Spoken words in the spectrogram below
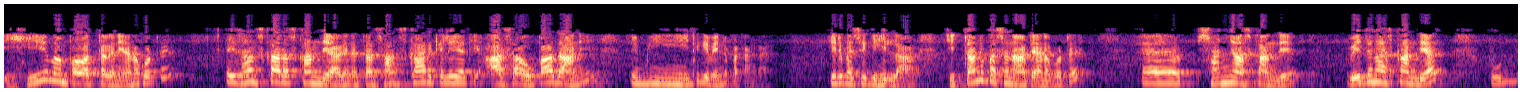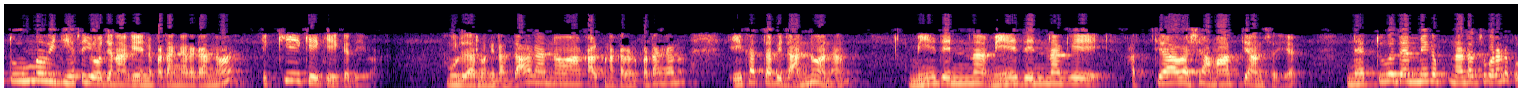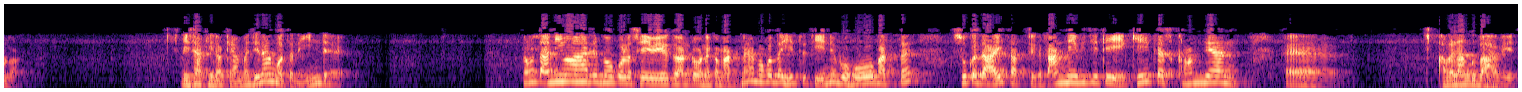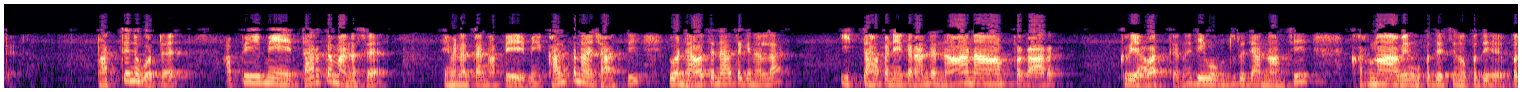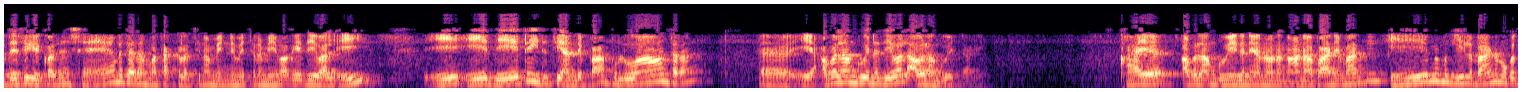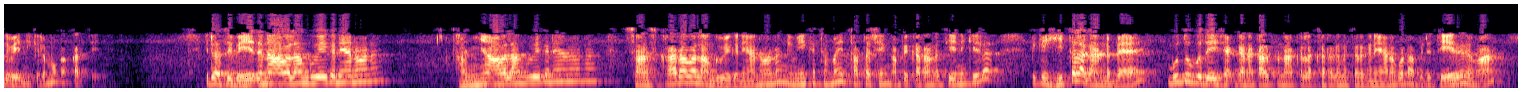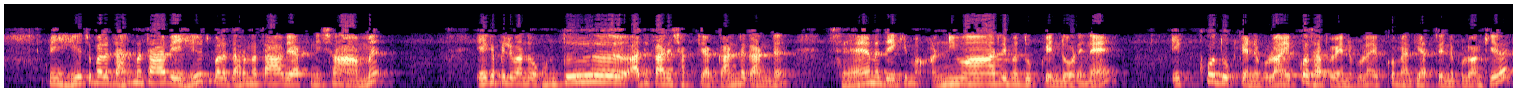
එහෙමම පවත්වාගෙන යනකොට ඒ සංස්කාර ස්කන්ධයගෙන නැත්නම් සංස්කාර කෙලෙහි ඇති ආශා උපාදානෙ මීට ගෙවෙන්න පටන් ගන්නවා. ඊට පස්සේ ගිහිල්ලා චිත්තානුපසනාවට යනකොට සංඥා ස්කන්ධය වේදනා ස්කන්ධය පුදුම විදිහට යෝජනා ගේන්න පටන් අර ගන්නවා එක එක එක එක දේවල්. මූල ධර්ම කෙනක් දා ගන්නවා කල්පනා කරන්න පටන් ගන්නවා. ඒකත් අපි දන්නවනම් මේ දෙන්න මේ දෙන්නගේ අත්‍යවශ්‍ය අමාත්‍යංශය නැතුව දැන් මේක නඩත්තු කරන්න පුළුවන්. නිසා කියනවා කැමති නම් ඔතන ඉන්න. නමුත් අනිවාර්යයෙන්ම ඔයගොල්ලෝ සේවය යොදවන්න ඕන කමක් නැහැ. මොකද හිත තියෙන්නේ බොහෝමත්ම සුඛදායි තත්වයකට. අන්නේ විදිහට එක එක ස්කන්ධයන් අවලංගු භාවයට පත් වෙනකොට අපේ මේ තර්ක මනස එහෙම නැත්නම් අපේ මේ කල්පනා ශක්තිය ඒව නැවත නැවත ගෙනලා ස්ථාපනය කරන්න নানা ආකාර ක්‍රියාවක් කරන. ඒක බුදුරජාණන් වහන්සේ කරුණාවෙන් උපදේශන උපදේශකෙක් වශයෙන් සෑම තැනම මතක් කරලා තිනවා මෙන්න මෙතන මේ වගේ දේවල් එයි. ඒ ඒ දෙයට ඉඳ තියන්න එපා. පුළුවන් තරම් ඒ අවලංගු වෙන දේවල් අවලංගු වෙන්න ආරින්. කය අවලංගු වේගන යනවා නම් ආනාපානේ මාර්ගයෙන් එහෙමම ගිහිල්ලා බලන්න මොකද වෙන්නේ කියලා මොකක්වත් වෙන්නේ නැහැ. ඊට පස්සේ වේදනාව අවලංගු වේගන යනවා නම් සංඥා අවලංගු වේගන යනවනම් සංස්කාර අවලංගු වේගන යනවනම් මේක තමයි තපසෙන් අපි කරන්න තියෙන කියලා ඒක හිතලා ගන්න බෑ බුදු උපදේශයක් ගැන කල්පනා කරලා කරගෙන කරගෙන යනකොට අපිට තේරෙනවා මේ හේතුඵල ධර්මතාවයේ හේතුඵල ධර්මතාවයක් නිසාම ඒක පිළිබඳව හොඳ අධිකාරී ශක්තියක් ගන්න ගන්න සෑම දෙයකම අනිවාර්යයෙන්ම දුක් වෙන්න ඕනේ නෑ එක්කෝ දුක් වෙන්න පුළුවන් එක්කෝ සැප වෙන්න පුළුවන් එක්කෝ මැදිහත් වෙන්න පුළුවන් කියලා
